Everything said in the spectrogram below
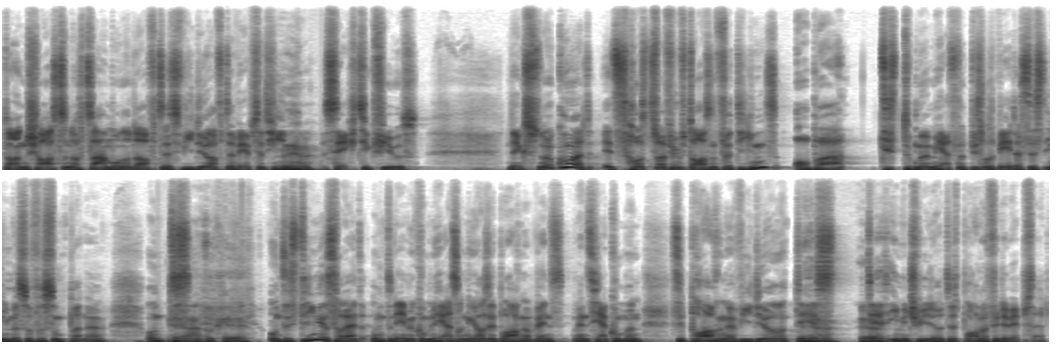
dann schaust du nach zwei Monaten auf das Video auf der Website hin, Ja. 60 Views. Denkst du, na gut, jetzt hast du zwar 5000 verdient, aber das tut mir im Herzen ein bisschen weh, dass das immer so versumpert. Ne? Und, Ja, okay. und das Ding ist halt, Unternehmen kommen her und sagen, ja, sie brauchen, wenn sie herkommen, sie brauchen ein Video, das, Ja, ja. das Image-Video, das brauchen wir für die Website.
